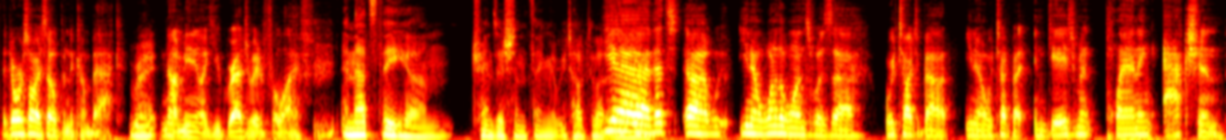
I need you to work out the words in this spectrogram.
The door's always open to come back. Right. Not meaning like you graduated for life. And that's the um, transition thing that we talked about. Yeah, earlier. that's uh, you know, one of the ones was uh, we talked about, you know, we talked about engagement, planning, action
